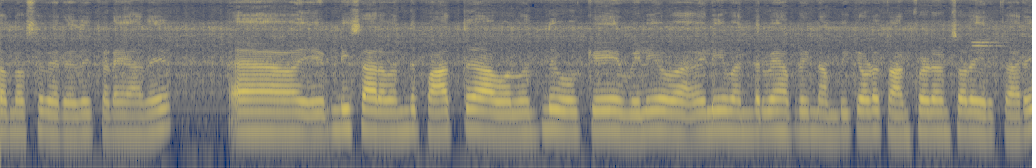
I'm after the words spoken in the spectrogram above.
சந்தோஷம் வேறு எதுவும் கிடையாது. எம்டி சாரை வந்து பார்த்து அவர் வந்து ஓகே வெளியே வெளியே வந்துடுவேன் அப்படின்னு நம்பிக்கையோட கான்ஃபிடென்ஸோடு இருக்கார்.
